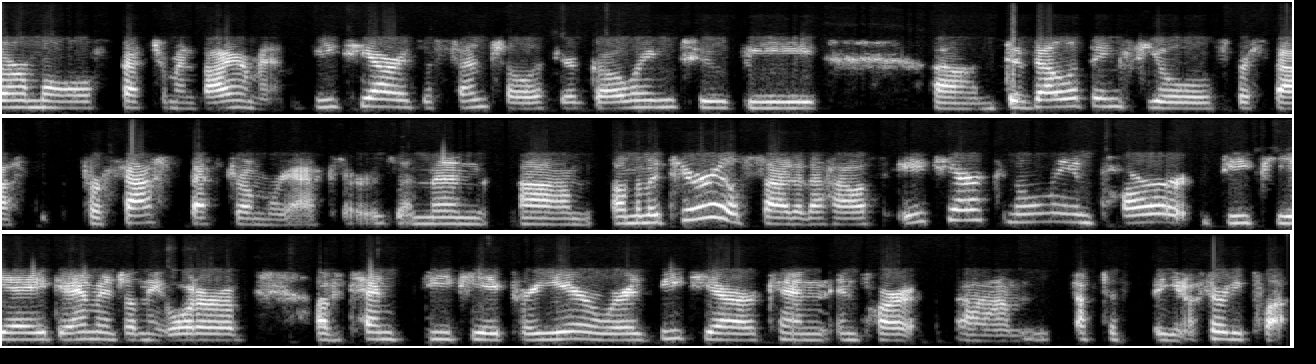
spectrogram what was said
thermal spectrum environment. VTR is essential if you're going to be um, developing fuels for fast, for fast spectrum reactors. And then um, on the materials side of the house, ATR can only impart DPA damage on the order of, of 10 DPA per year, whereas VTR can impart um, up to you know 30 plus.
